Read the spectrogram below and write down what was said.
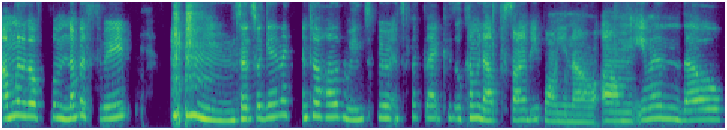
I'm gonna go from number three. Since we're getting like into a Halloween spirit and stuff like that, because it's coming up, starting to be fall, you know. Um, even though,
